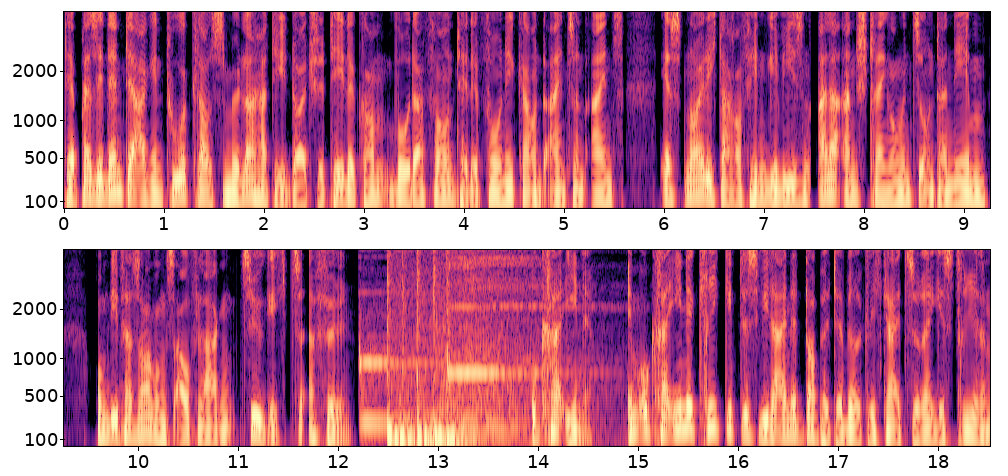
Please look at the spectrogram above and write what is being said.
Der Präsident der Agentur Klaus Müller hat die Deutsche Telekom, Vodafone, Telefonica und 1&1 erst neulich darauf hingewiesen, alle Anstrengungen zu unternehmen, um die Versorgungsauflagen zügig zu erfüllen. Ukraine. Im Ukraine-Krieg gibt es wieder eine doppelte Wirklichkeit zu registrieren.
